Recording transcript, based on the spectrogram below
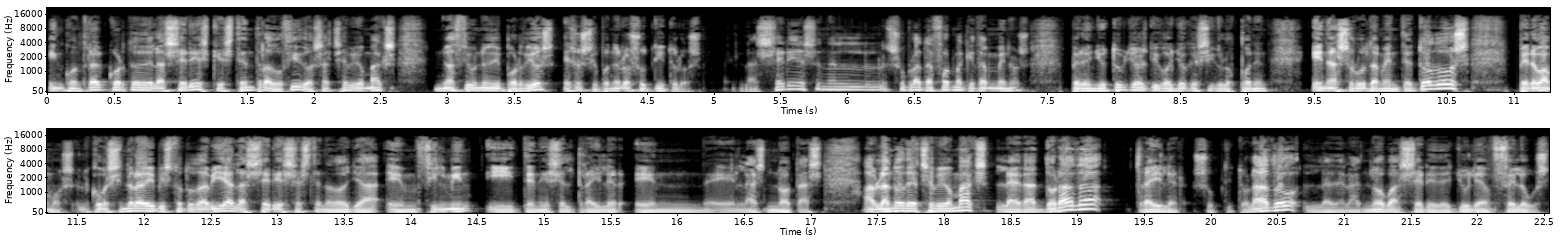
encontrar el corte de las series que estén traducidos. HBO Max no hace uno ni por Dios, eso sí pone los subtítulos. Las series en su plataforma quizás menos, pero en YouTube ya os digo yo que sí que los ponen en absolutamente todos. Pero vamos, como si no lo habéis visto todavía, la serie se ha estrenado ya en filming y tenéis el tráiler en, en las notas. Hablando de HBO Max, La Edad Dorada, tráiler subtitulado, la de la nueva serie de Julian Fellows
